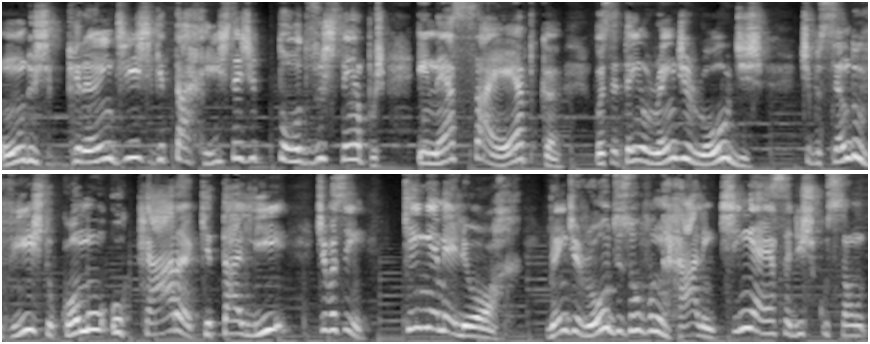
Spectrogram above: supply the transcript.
um dos grandes guitarristas de todos os tempos. E nessa época, você tem o Randy Rhodes, tipo, sendo visto como o cara que tá ali, tipo assim, quem é melhor? Randy Rhodes ou Van Halen? Tinha essa discussão.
